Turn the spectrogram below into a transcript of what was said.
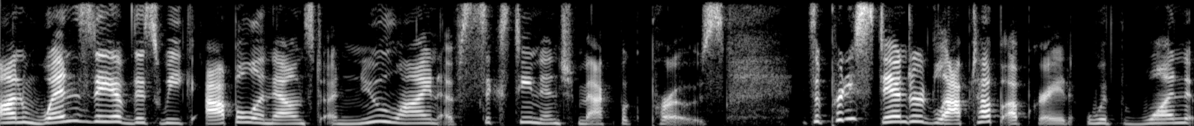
On Wednesday of this week, Apple announced a new line of 16 inch MacBook Pros. It's a pretty standard laptop upgrade with one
